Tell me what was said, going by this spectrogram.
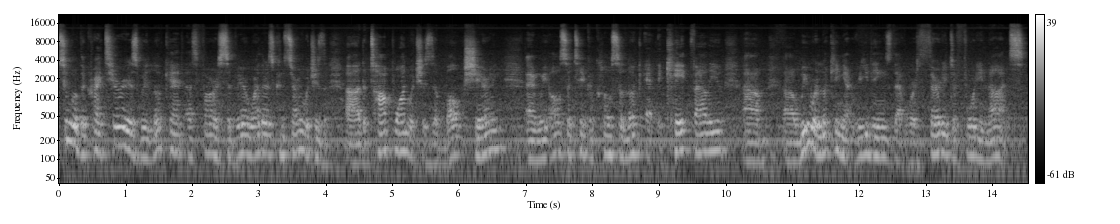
two of the criterias we look at as far as severe weather is concerned, which is uh, the top one, which is the bulk shearing, and we also take a closer look at the CAPE value. Um, uh, we were looking at readings that were 30 to 40 knots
